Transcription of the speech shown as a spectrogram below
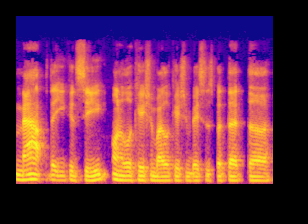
map that you could see on a location by location basis but that the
